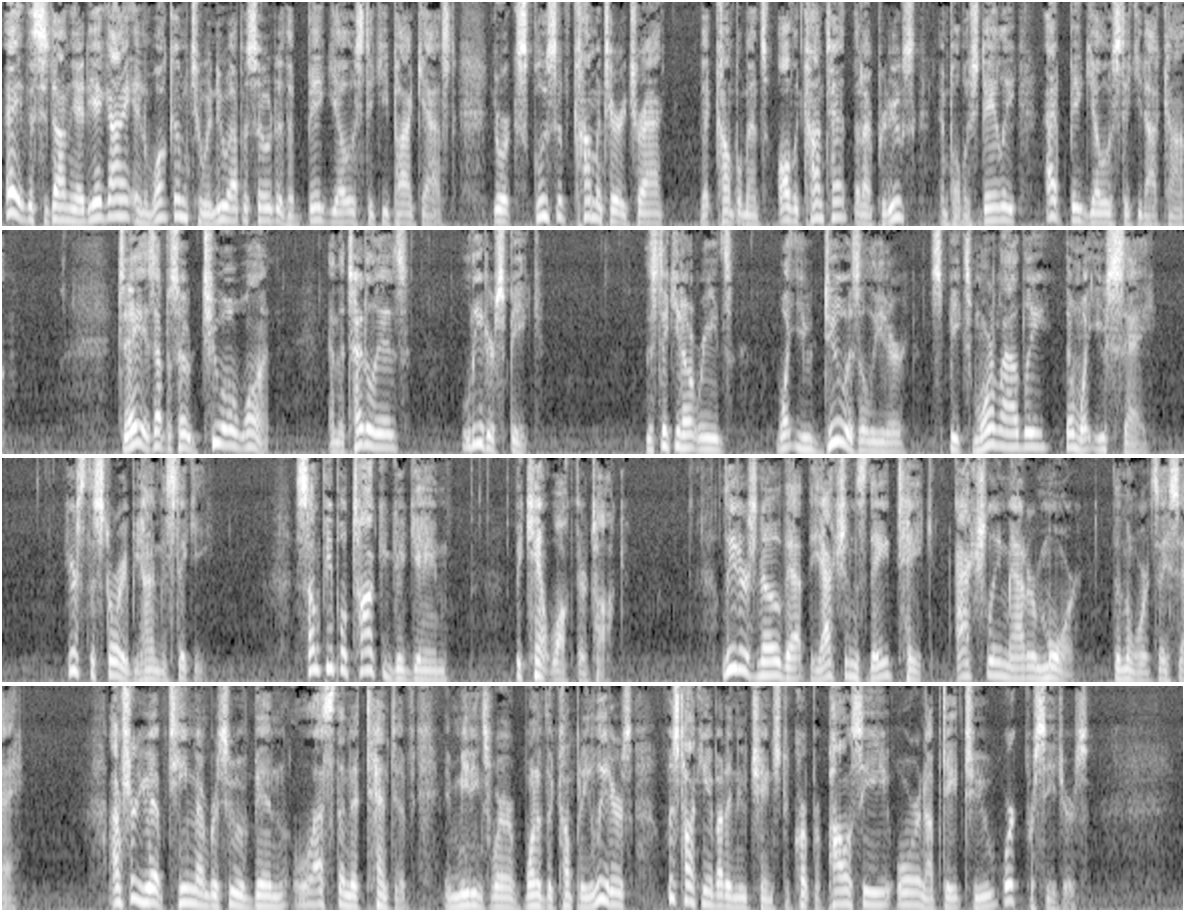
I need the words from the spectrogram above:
Hey, this is Don the Idea Guy, and welcome to a new episode of the Big Yellow Sticky Podcast, your exclusive commentary track that complements all the content that I produce and publish daily at BigYellowSticky.com. Today is episode 201, and the title is Leader Speak. The sticky note reads What you do as a leader speaks more loudly than what you say. Here's the story behind the sticky. Some people talk a good game, but can't walk their talk. Leaders know that the actions they take actually matter more than the words they say. I'm sure you have team members who have been less than attentive in meetings where one of the company leaders was talking about a new change to corporate policy or an update to work procedures.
